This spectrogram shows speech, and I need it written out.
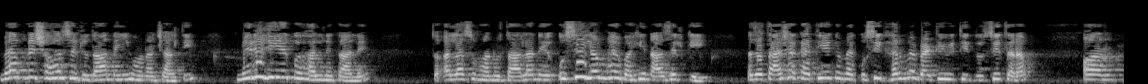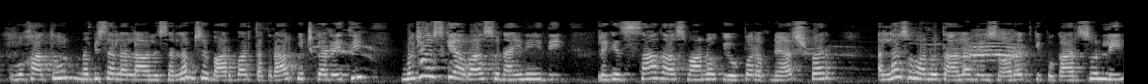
میں اپنے شوہر سے جدا نہیں ہونا چاہتی۔ میرے لیے کوئی حل نکالے۔ تو اللہ سبحان تعالیٰ نے اسی لمحے وہی نازل کی۔ حضرت عائشہ کہتی ہے کہ میں اسی گھر میں بیٹھی ہوئی تھی دوسری طرف اور وہ خاتون نبی صلی اللہ علیہ وسلم سے بار بار تکرار کچھ کر رہی تھی۔ مجھے اس کی آواز سنائی نہیں دی، لیکن سات آسمانوں کے اوپر اپنے عرش پر اللہ سبحان تعالیٰ نے اس عورت کی پکار سن لی۔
